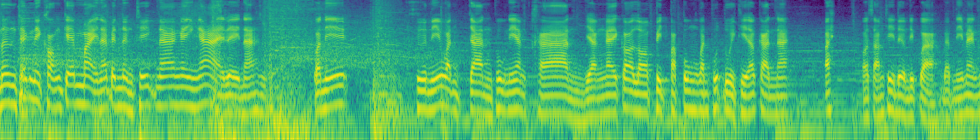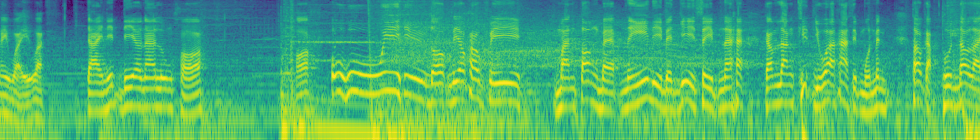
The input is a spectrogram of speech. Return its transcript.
หนึ่งเทคนิคของเกมใหม่นะ เป็นหนึ่งทริคนะ ง่ายๆเลยนะ วันนี้ คืนนี้วันจันทร์พรุ่งนี้อังคารยังไงก็รอปิดปรับปรุงวันพุธดูอีกทีแล้วกันนะ ไปขอซ้ำที่เดิมดีกว่า แบบนี้แม่งไม่ไหวว่ะจ่ายนิดเดียวนะลุงขอ ขอโอ้โหดอกเดียวเข้าฟรี มันต้องแบบนี้ดิเป็น20 นะกำลังคิดอยู่ว่า 50 หมุนเป็นเท่ากับทุนเท่าไหร่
